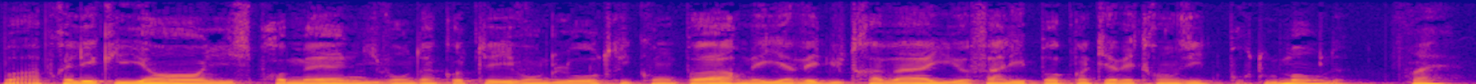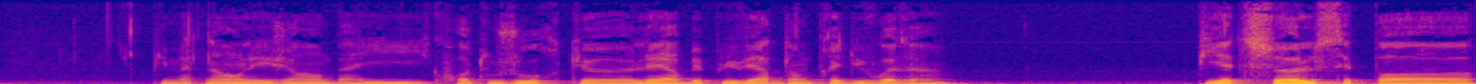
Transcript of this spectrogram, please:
Bon, après, les clients, ils se promènent, ils vont d'un côté, ils vont de l'autre, ils comparent, mais il y avait du travail, enfin à l'époque, quand il y avait Transit, pour tout le monde. Ouais. Puis maintenant, les gens, ben, ils croient toujours que l'herbe est plus verte dans le pré du voisin. Puis être seul, c'est pas,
